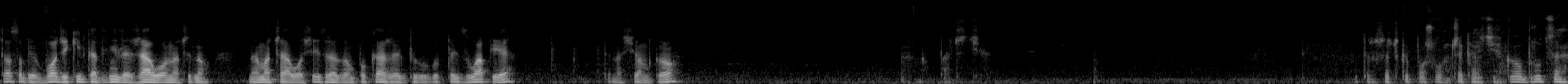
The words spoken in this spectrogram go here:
To sobie w wodzie kilka dni leżało, znaczy no namaczało się i zaraz Wam pokażę, jak go tutaj złapię. To nasionko. No, patrzcie. Tu troszeczkę poszło. Czekajcie, go obrócę.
